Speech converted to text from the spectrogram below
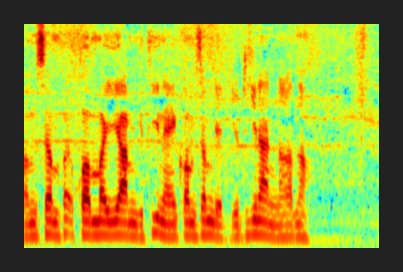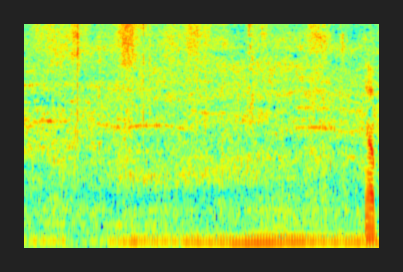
ความสำความพยายามอยู่ที่ไหนความสำเร็จอยู่ที่นั่นนะครับเนาะครับ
